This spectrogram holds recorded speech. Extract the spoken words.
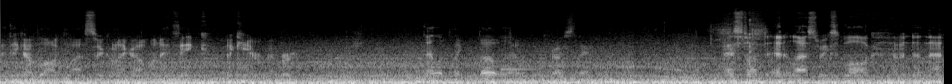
I think I vlogged last week when I got one. I think I can't remember. That looked like Bo that one across there. I still have to edit last week's vlog. I haven't done that.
